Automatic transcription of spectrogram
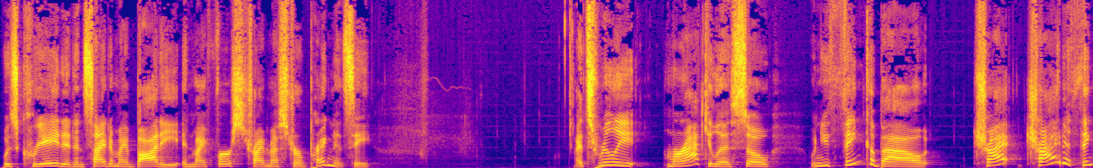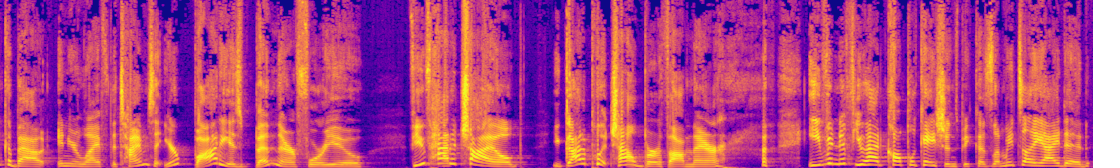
was created inside of my body in my first trimester of pregnancy. It's really miraculous. So when you think about try try to think about in your life the times that your body has been there for you. If you've had a child, you got to put childbirth on there. Even if you had complications, because let me tell you, I did.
